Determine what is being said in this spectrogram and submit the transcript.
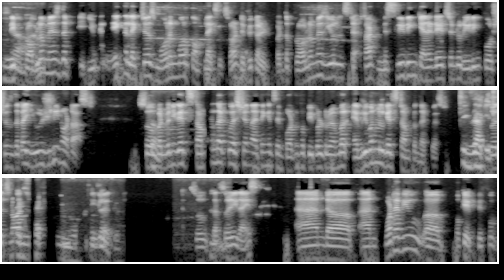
The yeah, problem is that you can make the lectures more and more complex. It's not difficult, but the problem is you'll st- start misleading candidates into reading portions that are usually not asked. So, but when you get stumped on that question, I think it's important for people to remember everyone will get stumped on that question. Exactly. So it's not exactly. exactly. So that's really nice and uh, and what have you uh, okay before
